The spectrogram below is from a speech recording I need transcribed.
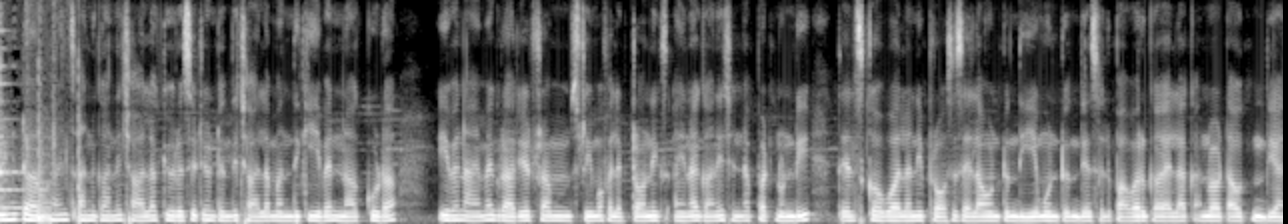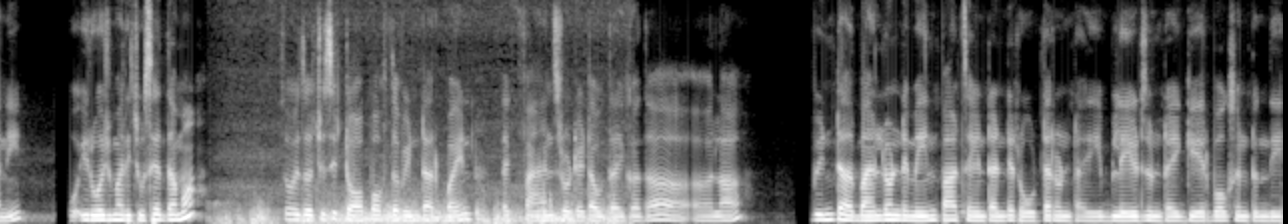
wind turbines అనగానే చాలా క్యూరియాసిటీ ఉంటుంది చాలా మందికి ఈవెన్ నాకు కూడా. Even I'm a graduate from stream of electronics అయినా కానీ చిన్నప్పటి నుండి తెలుసుకోవాలని ప్రాసెస్ ఎలా ఉంటుంది ఏముంటుంది అసలు పవర్గా ఎలా కన్వర్ట్ అవుతుంది అని. ఈరోజు మరి చూసేద్దామా? సో ఇది వచ్చేసి top of the wind turbine like fans rotate అవుతాయి కదా అలా. విండ్ టర్బైన్లో ఉండే మెయిన్ పార్ట్స్ ఏంటంటే రోటర్ ఉంటాయి బ్లేడ్స్ ఉంటాయి గేర్ బాక్స్ ఉంటుంది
